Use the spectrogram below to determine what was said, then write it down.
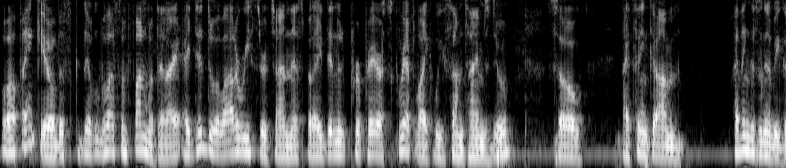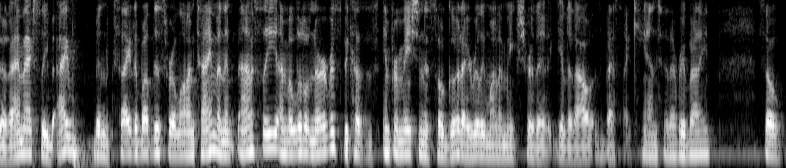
Well, thank you. This we'll have some fun with it. I, I, did do a lot of research on this, but I didn't prepare a script like we sometimes do. So I think um, I think this is going to be good. I'm actually I've been excited about this for a long time, and honestly, I'm a little nervous because this information is so good. I really want to make sure that I get it out as best I can to everybody. So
